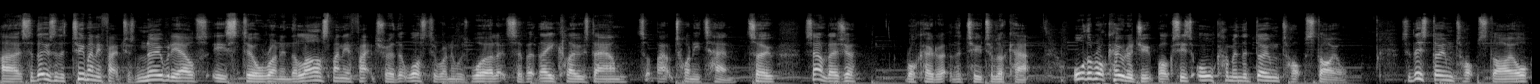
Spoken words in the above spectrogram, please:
Uh, so those are the two manufacturers. Nobody else is still running. The last manufacturer that was still running was Wurlitzer, but they closed down about 2010. So Sound Leisure, Rockola are the two to look at. All the Rockola jukeboxes all come in the dome top style. So this dome top style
